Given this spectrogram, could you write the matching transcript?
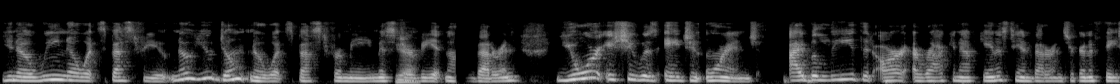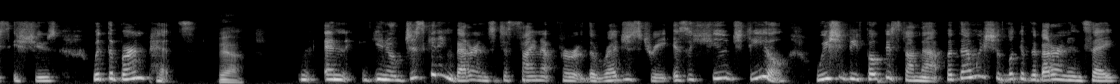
you know, we know what's best for you. No, you don't know what's best for me, Mr. Yeah. Vietnam veteran. Your issue was Agent Orange. I believe that our Iraq and Afghanistan veterans are going to face issues with the burn pits yeah. And you know just getting veterans to sign up for the registry is a huge deal. We should be focused on that but then we should look at the veteran and say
